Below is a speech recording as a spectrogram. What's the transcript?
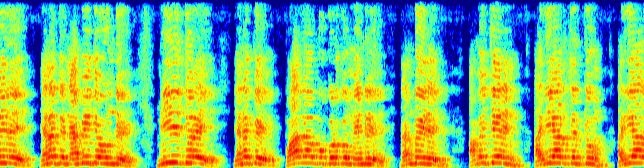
மீது எனக்கு நம்பிக்கை உண்டு. நீதித்துறை எனக்கு பாதுகாப்பு கொடுக்கும் என்று நம்புகிறேன். அமைச்சரின் அதிகாரத்திற்கும் அதிகார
